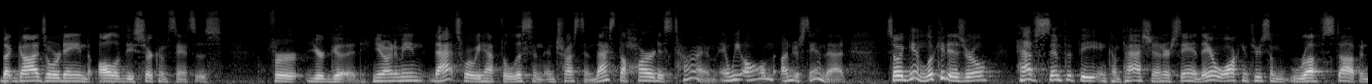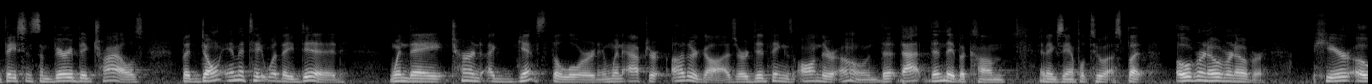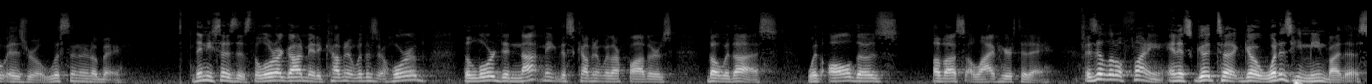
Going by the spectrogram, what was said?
But God's ordained all of these circumstances for your good. You know what I mean? That's where we have to listen and trust Him. That's the hardest time. And we all understand that. So, again, look at Israel, have sympathy and compassion, understand they are walking through some rough stuff and facing some very big trials, but don't imitate what they did when they turned against the Lord and went after other gods or did things on their own, that, that then they become an example to us. But over and over and over, hear, O Israel, listen and obey. Then he says this The Lord our God made a covenant with us at Horeb. The Lord did not make this covenant with our fathers, but with us, with all those of us alive here today. Is it a little funny? And it's good to go, what does he mean by this?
